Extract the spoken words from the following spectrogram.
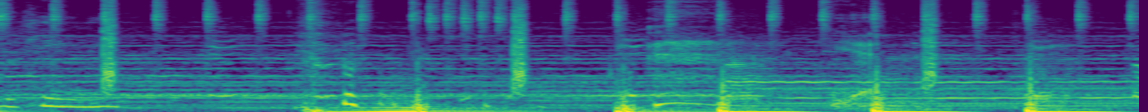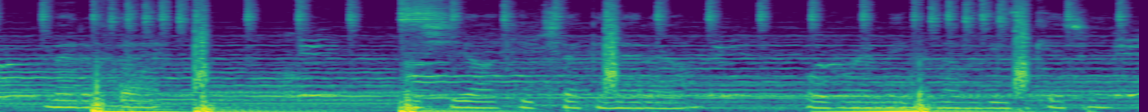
zucchini. yeah. Matter of fact, make sure y'all keep checking that out over at Making V's kitchen.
